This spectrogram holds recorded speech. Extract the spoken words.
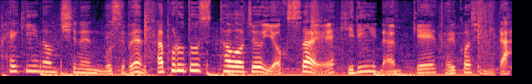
패기 넘치는 모습은 앞으로도 스타워즈 역사에 길이 남게 될 것입니다.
